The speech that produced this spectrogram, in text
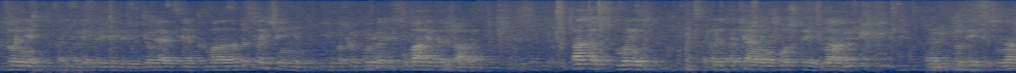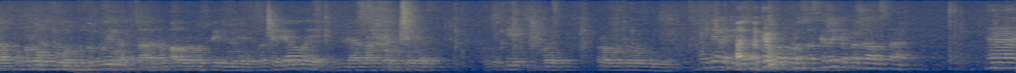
в зоні, які являються як малозабезпечені і потребують уваги держави. Також ми передбачаємо кошти на е, 100 тисяч на обробку зупинок та на паливно-мастильні матеріали для нашого МТС, які ми проводимо зміни. Андрей вопрос. А скажите, пожалуйста, э,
